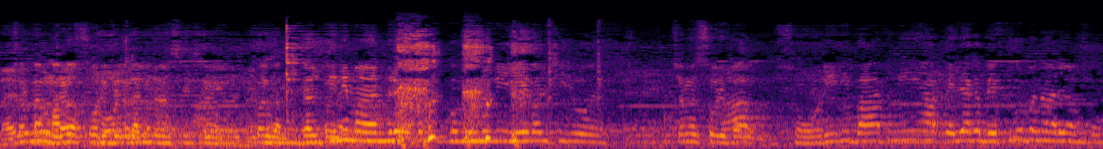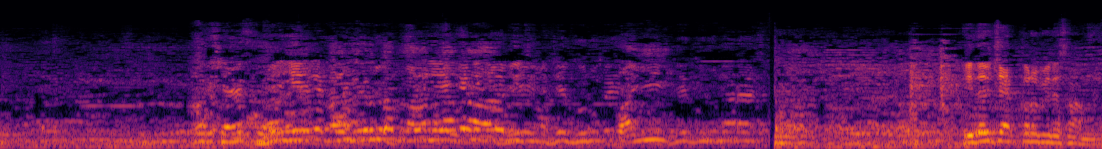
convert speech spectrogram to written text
सर मैं मानता सॉरी कोई बात गलती नहीं मान रहे बोलो ये वाली चीज़ वो है चल सॉरी बात सॉरी की बात नहीं है आप पहले आकर बेवकूफ़ बना रहे हो हमको। हो इधर चेक करो मेरे सामने।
